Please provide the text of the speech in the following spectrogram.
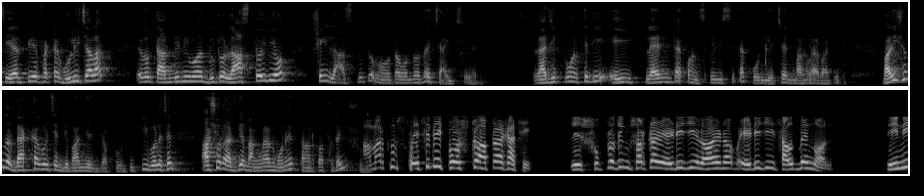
সিআরপিএফ একটা গুলি চালাক এবং তার বিনিময়ে দুটো লাশ তৈরি হোক। সেই লাশ দুটো মমতা বন্দ্যোপাধ্যায় চাইছিলেন। রাজীব কুমারকে দিয়ে এই প্ল্যানটা কনস্পিরেসিটা করিয়েছেন বাংলার মাটিতে। ভারী সুন্দর ব্যাখ্যা করেছেন দীপাঞ্জন চক্রবর্তী। কি বলেছেন? আসুন আজকে বাংলার মনে তাঁর কথাটাই শুনি। আমার খুব স্পেসিফিক প্রশ্ন আপনার কাছে, যে সুপ্রতিম সরকার এডিজি লয়েন এডিজি সাউথ বেঙ্গল তিনি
